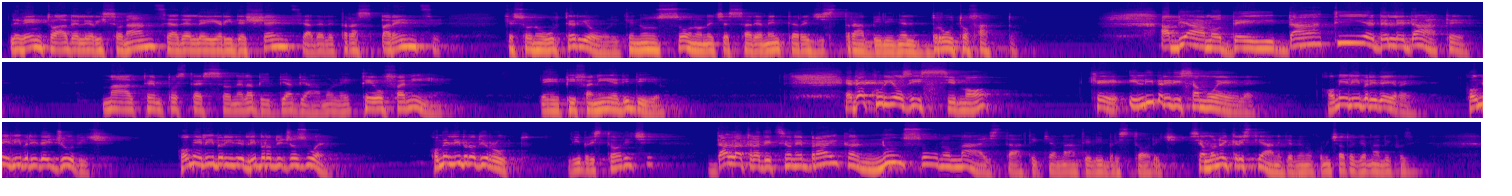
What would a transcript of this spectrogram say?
L'evento ha delle risonanze, ha delle iridescenze, ha delle trasparenze che sono ulteriori, che non sono necessariamente registrabili nel bruto fatto. Abbiamo dei dati e delle date, ma al tempo stesso nella Bibbia abbiamo le teofanie, le epifanie di Dio. Ed è curiosissimo che i libri di Samuele, come i libri dei re, come i libri dei giudici, come il libro, il libro di Giosuè, come il libro di Ruth, libri storici, dalla tradizione ebraica non sono mai stati chiamati libri storici. Siamo noi cristiani che abbiamo cominciato a chiamarli così.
